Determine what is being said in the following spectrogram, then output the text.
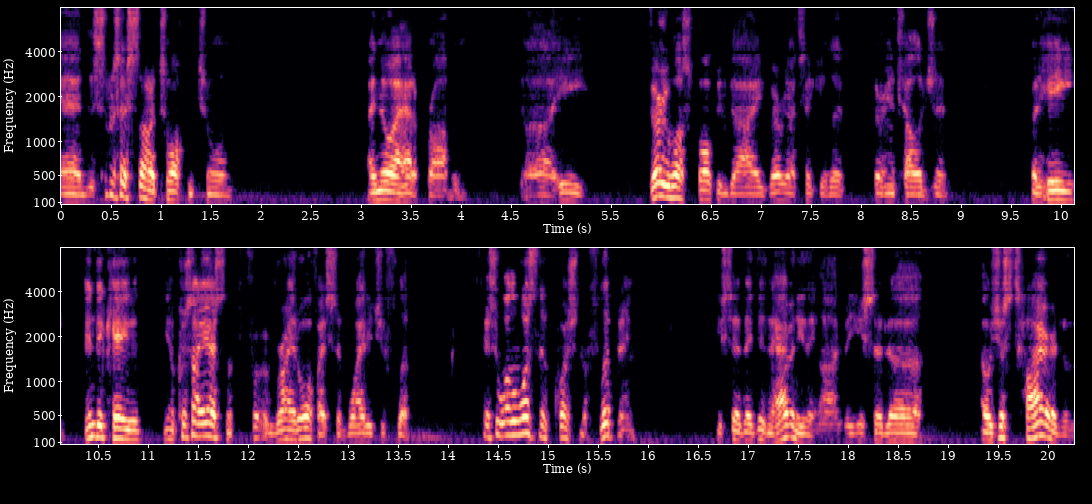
and as soon as I started talking to him, I knew I had a problem. Uh, he very well spoken guy, very articulate, very intelligent. But he indicated, you know, because I asked him right off, I said, why did you flip? He said, well, it wasn't a question of flipping. He said they didn't have anything on me. He said, uh, I was just tired of,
